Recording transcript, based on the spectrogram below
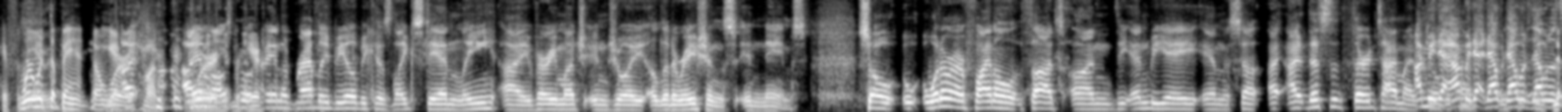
here for We're with the band, don't Yeah, worry. come on. I am We're- also here. a fan of Bradley Beal because, like Stan Lee, I very much enjoy alliterations in names. So, what are our final thoughts on the NBA and the Cel- I, I this is the third time I've. I mean, that, I mean that, that, that was that was a No,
